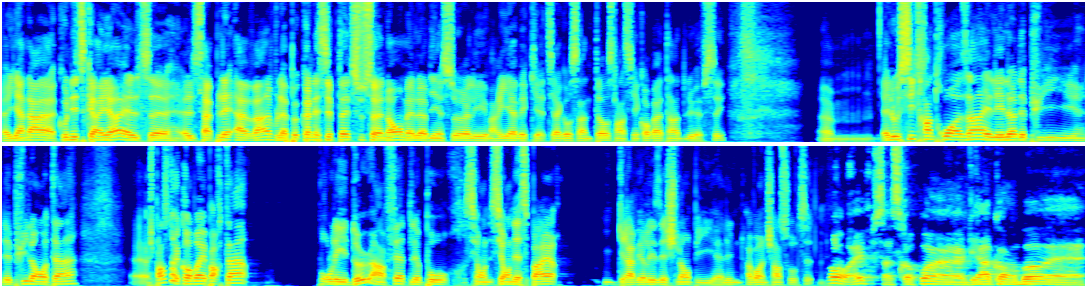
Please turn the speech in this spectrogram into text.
euh, Yana Kunitskaya, elle, elle s'appelait avant. Vous la connaissez peut-être sous ce nom, mais là, bien sûr, elle est mariée avec euh, Thiago Santos, l'ancien combattant de l'UFC. Euh, elle aussi, 33 ans, elle est là depuis, depuis longtemps. je pense que c'est un combat important pour les deux, en fait, pour, si, on, espère gravir les échelons et avoir une chance au titre. Oh ouais, puis ça ne sera pas un grand combat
